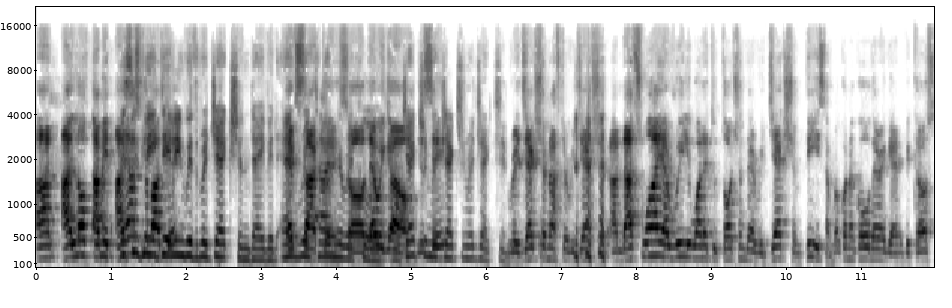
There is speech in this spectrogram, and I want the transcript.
And I love, I mean, I this is asked me about dealing the, with rejection, David. Every Exactly. time you So record, there we go. Rejection, rejection, rejection. rejection after rejection. and that's why I really wanted to touch on the rejection piece. I'm not going to go there again because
